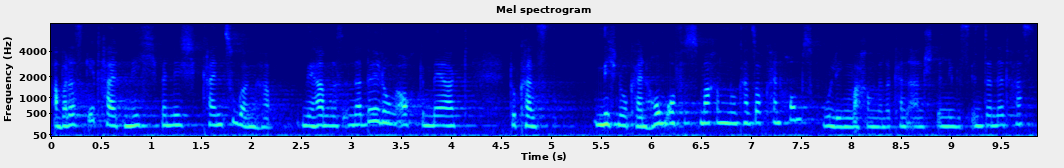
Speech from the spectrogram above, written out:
Aber das geht halt nicht, wenn ich keinen Zugang habe. Wir haben das in der Bildung auch gemerkt. Du kannst nicht nur kein Homeoffice machen, du kannst auch kein Homeschooling machen, wenn du kein anständiges Internet hast.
